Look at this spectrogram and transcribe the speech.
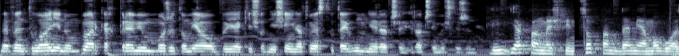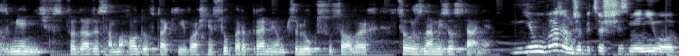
ewentualnie no, w markach premium może to miałoby jakieś odniesienie, natomiast tutaj u mnie raczej, raczej myślę, że nie. Jak pan myśli, co pandemia mogła zmienić w sprzedaży samochodów takich właśnie super premium czy luksusowych, co już z nami zostanie? Nie uważam, żeby coś się zmieniło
